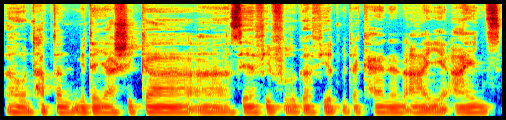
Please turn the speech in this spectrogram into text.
äh, und habe dann mit der Yashica äh, sehr viel fotografiert, mit der Canon AE1,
